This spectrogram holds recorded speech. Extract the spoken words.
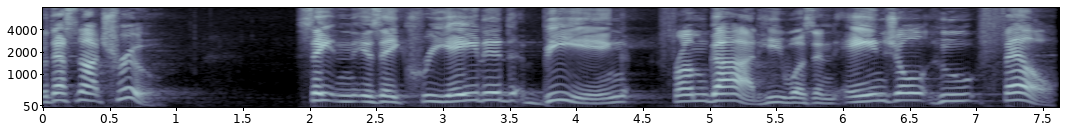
But that's not true. Satan is a created being from God. He was an angel who fell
